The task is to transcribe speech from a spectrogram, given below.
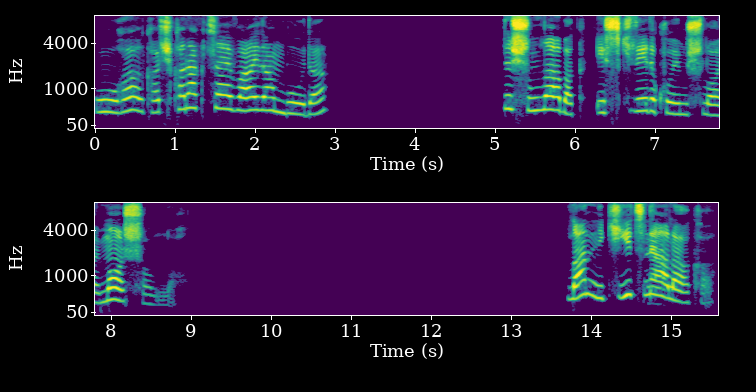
Oha kaç karakter var lan burada. De şunlara bak eskileri de koymuşlar maşallah. Lan Nikit ne alaka?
